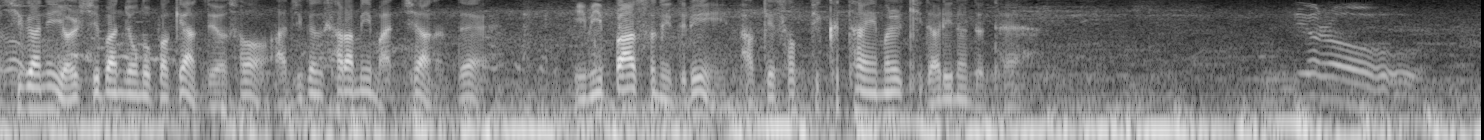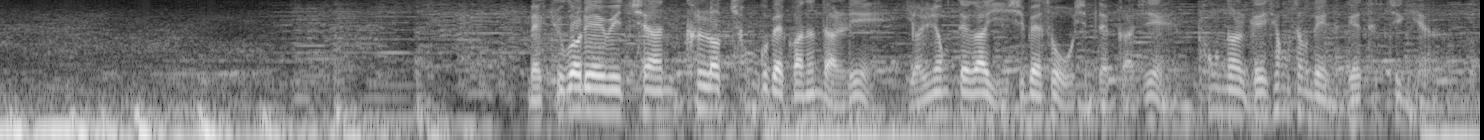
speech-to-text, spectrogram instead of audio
시간이 10시 반 정도밖에 안 되어서 아직은 사람이 많지 않은데 이미 빠순이들이 밖에서 피크타임을 기다리는 듯해. 맥주거리에 위치한 클럽 1900과는 달리 연령대가 20에서 50대까지 폭넓게 형성되어 있는 게 특징이야.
